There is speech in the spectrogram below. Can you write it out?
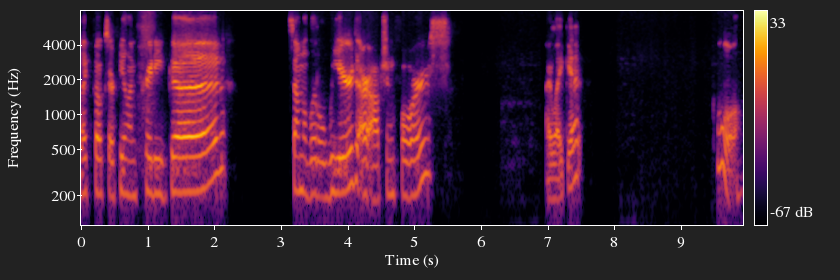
Like folks are feeling pretty good. Some a little weird are option fours. I like it. Cool.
